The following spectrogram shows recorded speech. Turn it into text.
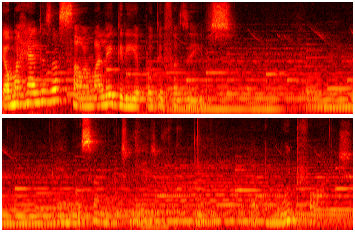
é uma realização, é uma alegria poder fazer isso. É emocionante mesmo. É, é muito forte.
